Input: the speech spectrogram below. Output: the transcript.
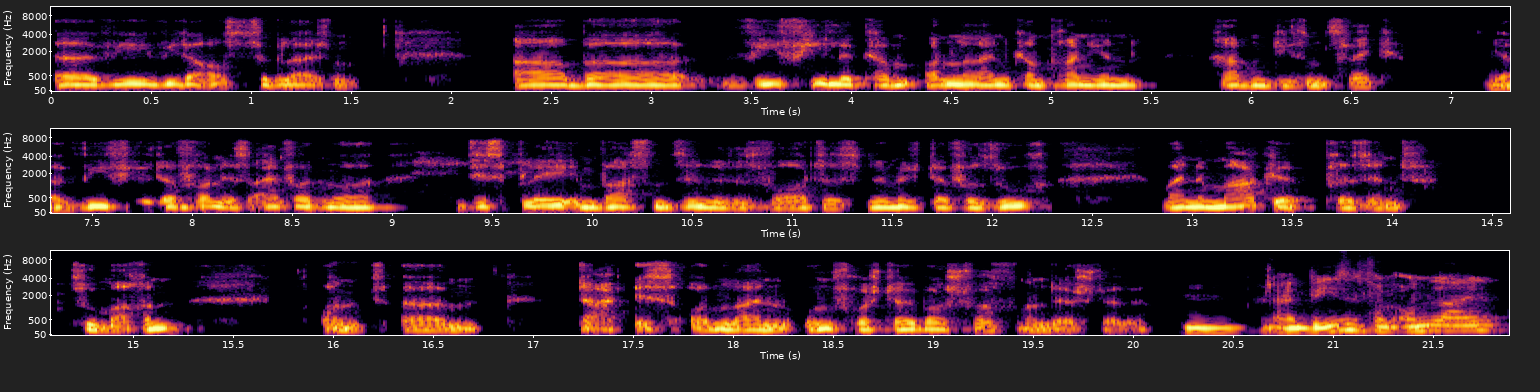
äh, wie wieder auszugleichen. Aber wie viele Online-Kampagnen haben diesen Zweck? Ja, mhm. wie viel davon ist einfach nur Display im wahrsten Sinne des Wortes, nämlich der Versuch, meine Marke präsent zu machen. Und ähm, da ist Online unvorstellbar schwach an der Stelle. Mhm. Ein Wesen von Online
